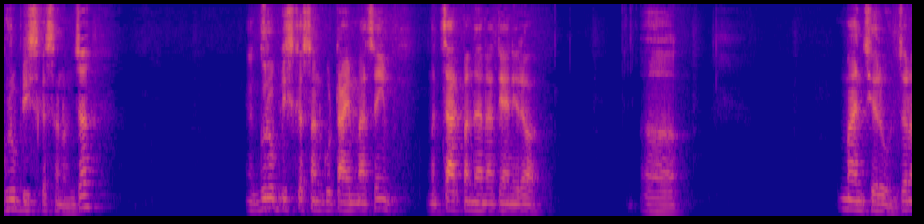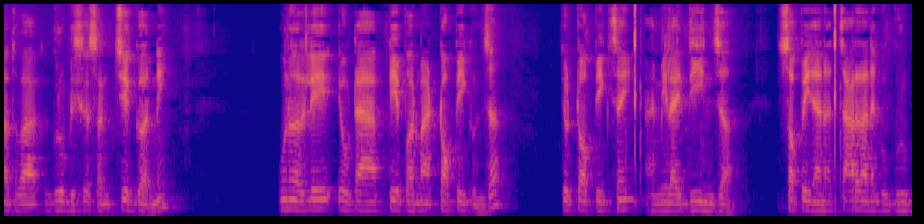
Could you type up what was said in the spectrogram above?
ग्रुप डिस्कसन हुन्छ। ग्रुप डिस्कसनको टाइममा चाहिँ चार पाँचजना त्यहाँनिर मान्छेहरू हुन्छन् अथवा ग्रुप डिस्कसन चेक गर्ने। उनीहरूले एउटा पेपरमा टपिक हुन्छ। त्यो टपिक चाहिँ हामीलाई दिइन्छ। सबैजना चारजनाको ग्रुप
